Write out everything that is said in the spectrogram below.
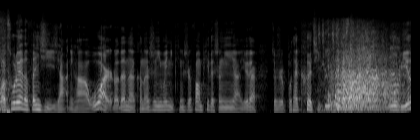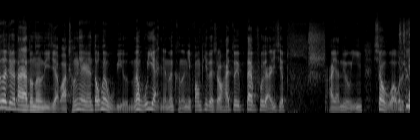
我粗略的分析一下，你看啊，捂耳朵的呢，可能是因为你平时放屁的声音啊，有点就是不太客气。捂鼻子这个大家都能理解吧？成年人都会捂鼻子。那捂眼睛呢，可能你放屁的时候还对带不出点一些噗哎呀那种音效果，我的天！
